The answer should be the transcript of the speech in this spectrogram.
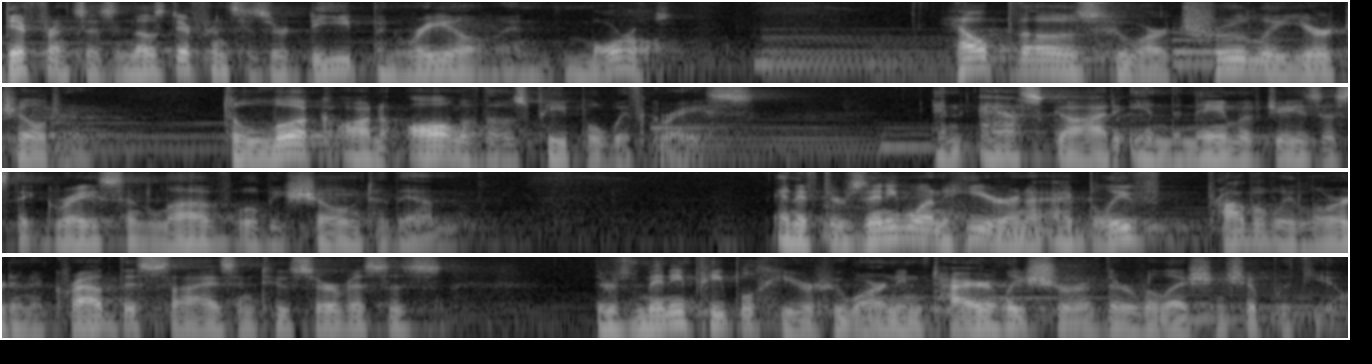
differences, and those differences are deep and real and moral. Help those who are truly your children to look on all of those people with grace and ask God in the name of Jesus that grace and love will be shown to them. And if there's anyone here, and I believe probably, Lord, in a crowd this size in two services, there's many people here who aren't entirely sure of their relationship with you.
